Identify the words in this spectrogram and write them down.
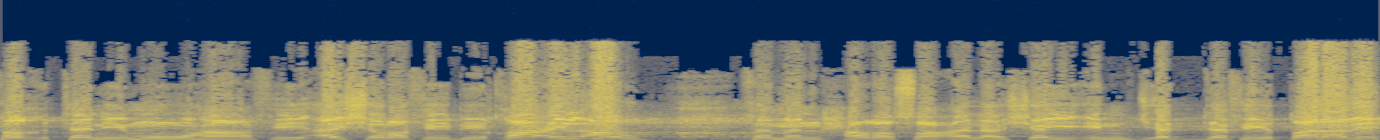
فاغتنموها في أشرف بقاع الأرض فمن حرص على شيء جد في طلبه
